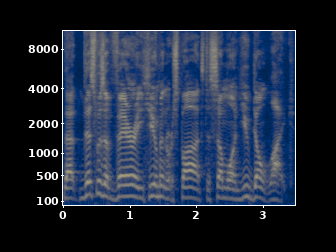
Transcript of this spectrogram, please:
That this was a very human response to someone you don't like.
